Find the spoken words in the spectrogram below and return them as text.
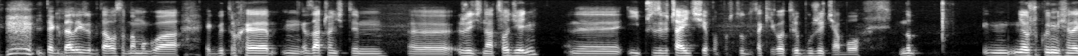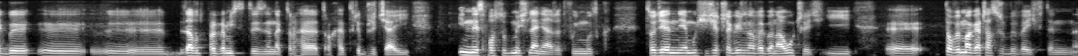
i tak dalej, żeby ta osoba mogła jakby trochę mm, zacząć tym e, żyć na co dzień e, i przyzwyczaić się po prostu do takiego trybu życia, bo no, nie oszukujmy się, jakby yy, yy, zawód programisty to jest jednak trochę, trochę tryb życia i inny sposób myślenia, że twój mózg codziennie musi się czegoś nowego nauczyć i e, to wymaga czasu, żeby wejść w ten, e,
